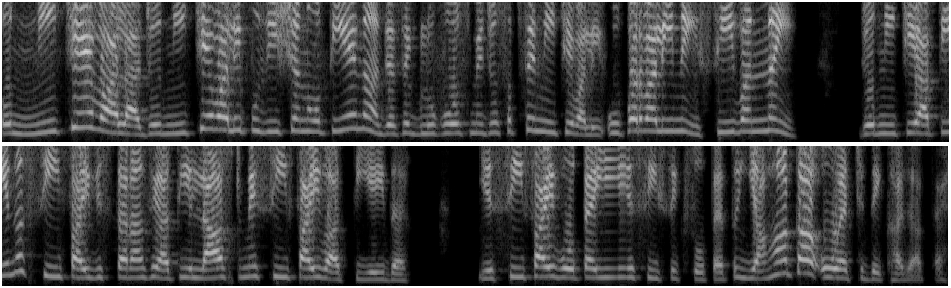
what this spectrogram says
तो नीचे वाला, जो नीचे वाली पोजीशन होती है ना, जैसे ग्लूकोज में जो सबसे नीचे वाली, ऊपर वाली नहीं, सी वन नहीं जो नीचे आती है ना सी फाइव इस तरह से आती है लास्ट में सी फाइव आती है इधर। ये सी फाइव होता है ये सी सिक्स होता है। तो यहाँ का ओ OH देखा जाता है।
